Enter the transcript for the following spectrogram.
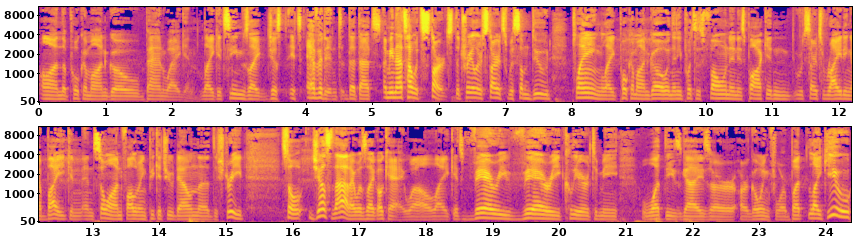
on the Pokemon Go bandwagon. Like it seems like just it's evident that that's. I mean, that's how it starts. The trailer starts with some dude playing like Pokemon Go, and then he puts his phone in his pocket and starts riding a bike and and so on, following Pikachu down the the street. So just that, I was like, okay, well, like it's very, very clear to me what these guys are are going for. But like you,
